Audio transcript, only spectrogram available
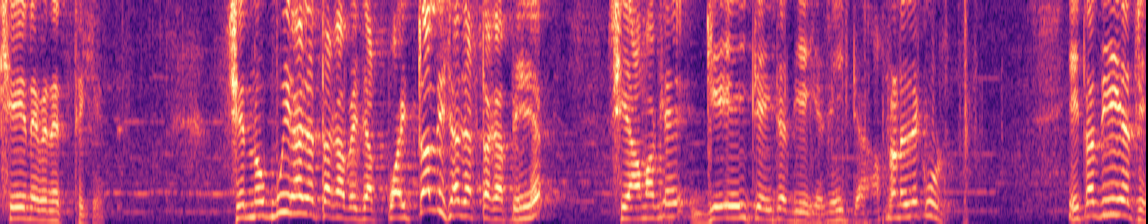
খেয়ে নেবেন এর থেকে। সে নব্বই হাজার টাকা পেয়েছে আর পঁয়তাল্লিশ হাজার টাকা পেয়ে সে আমাকে গে এইটা এইটা দিয়ে গেছে, এইটা। আপনারা দেখুন, এটা দিয়ে গেছে।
